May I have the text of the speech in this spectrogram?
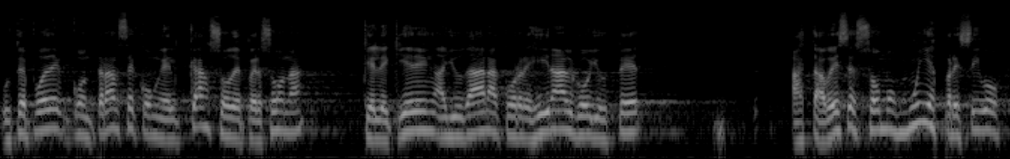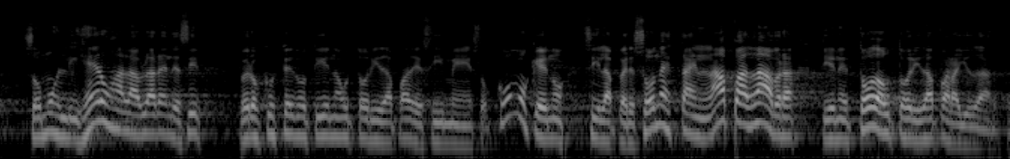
Usted puede encontrarse con el caso de personas que le quieren ayudar a corregir algo y usted hasta a veces somos muy expresivos, somos ligeros al hablar en decir, pero es que usted no tiene autoridad para decirme eso. ¿Cómo que no? Si la persona está en la palabra, tiene toda autoridad para ayudarte.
